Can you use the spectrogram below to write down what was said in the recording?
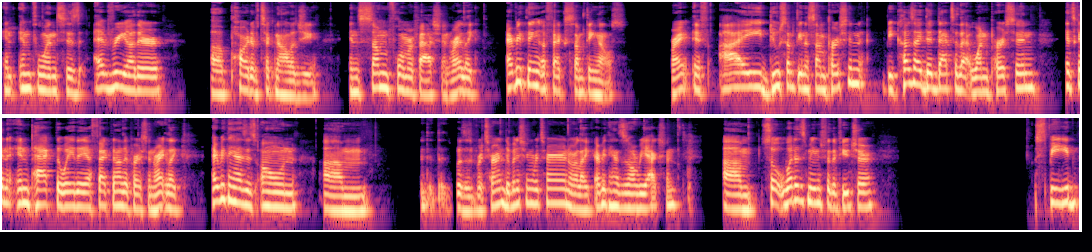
and influences every other uh, part of technology in some form or fashion right? Like everything affects something else right? If i do something to some person because i did that to that one person it's going to impact the way they affect another person right? Like everything has its own um was it return diminishing return or like everything has its own reaction? Um so what this means for the future? Speed.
